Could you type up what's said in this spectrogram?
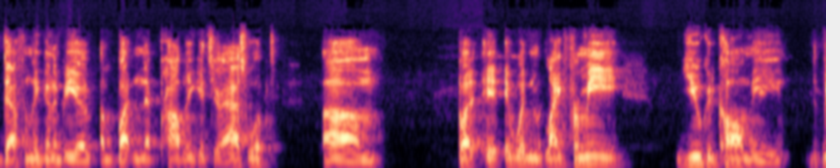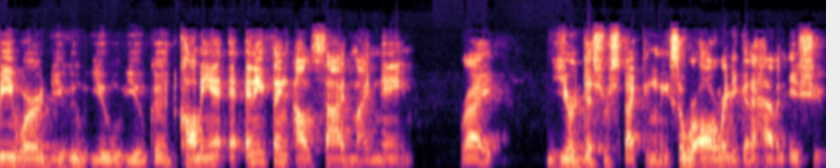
definitely going to be a, a, button that probably gets your ass whooped. Um, but it, it wouldn't like for me, you could call me the B word. You you you could call me a- anything outside my name, right? You're disrespecting me. So we're already going to have an issue.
